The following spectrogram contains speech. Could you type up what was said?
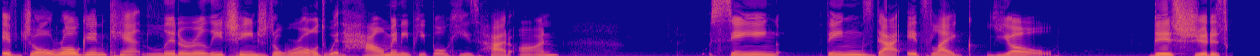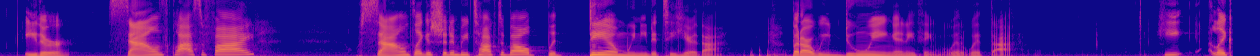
if Joe Rogan can't literally change the world with how many people he's had on saying things that it's like, yo, this shit is either sounds classified, sounds like it shouldn't be talked about, but damn, we needed to hear that. But are we doing anything with, with that? He, like,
